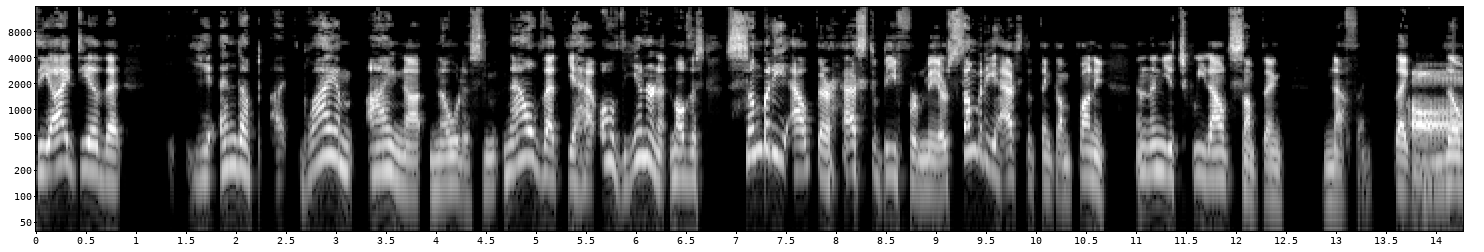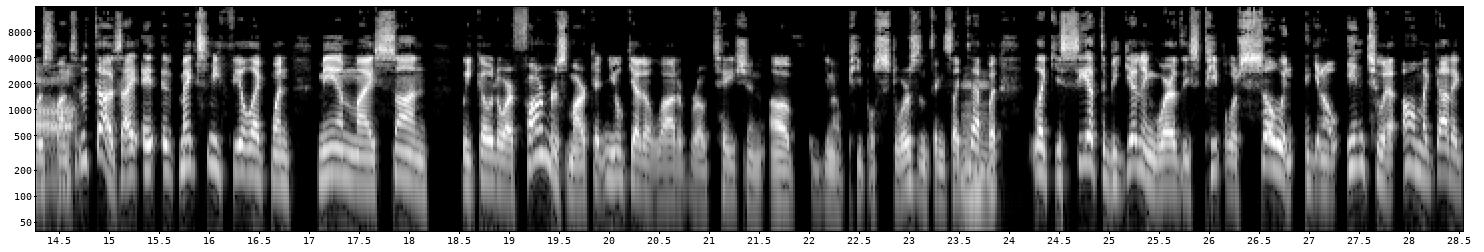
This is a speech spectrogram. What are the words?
the idea that you end up why am i not noticed? Now that you have oh the internet and all this somebody out there has to be for me or somebody has to think i'm funny and then you tweet out something nothing. Like no response and it. Does. I it, it makes me feel like when me and my son we go to our farmers market and you'll get a lot of rotation of you know people's stores and things like mm-hmm. that but like you see at the beginning where these people are so in, you know into it oh my god I,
